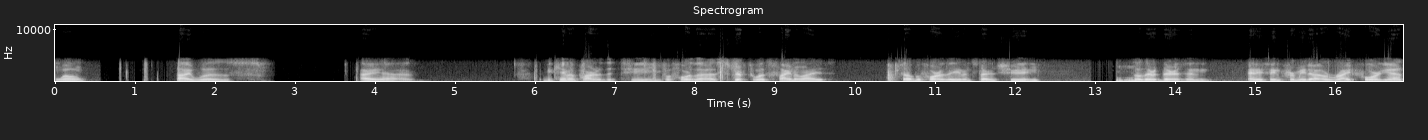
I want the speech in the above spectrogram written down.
Well, I was I uh became a part of the team before the script was finalized. So before they even started shooting. Mhm. So there there isn't anything for me to write for yet.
